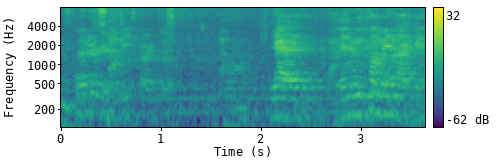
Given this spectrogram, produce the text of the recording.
It's better if he starts it. Yeah, then we come in like in.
